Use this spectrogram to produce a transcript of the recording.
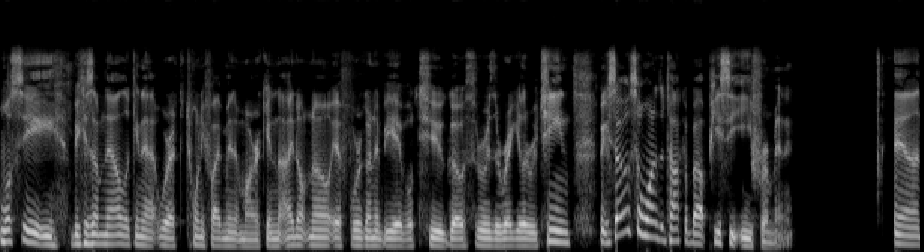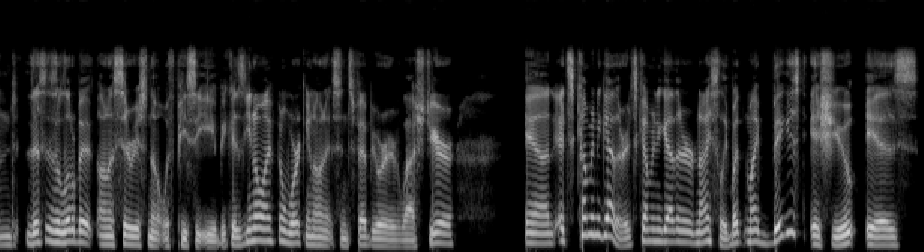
we'll see because I'm now looking at we're at the 25 minute mark, and I don't know if we're going to be able to go through the regular routine because I also wanted to talk about PCE for a minute. And this is a little bit on a serious note with PCE because you know I've been working on it since February of last year and it's coming together. It's coming together nicely. But my biggest issue is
